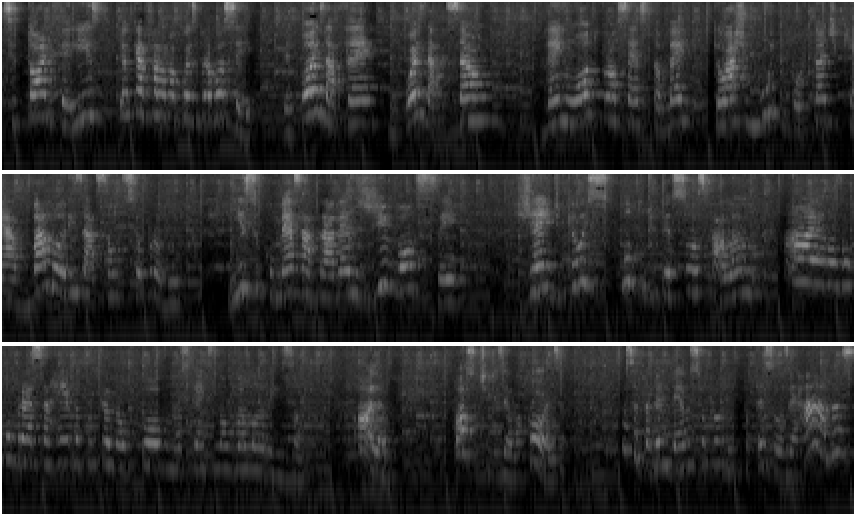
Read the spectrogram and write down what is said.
se torne feliz. Eu quero falar uma coisa para você. Depois da fé, depois da ação, vem um outro processo também que eu acho muito importante, que é a valorização do seu produto. E isso começa através de você. Gente, o que eu escuto de pessoas falando, ah, eu não vou comprar essa renda porque o meu povo, meus clientes não valorizam. Olha, posso te dizer uma coisa? Você está vendendo seu produto para pessoas erradas,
